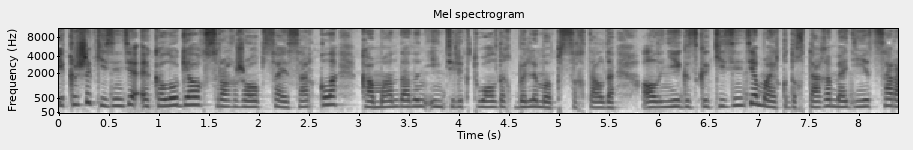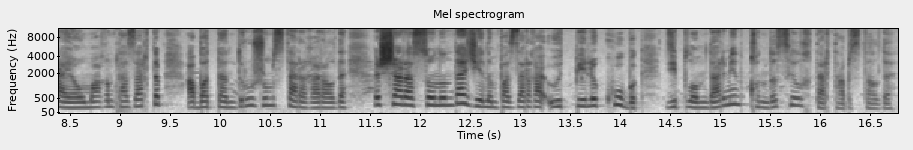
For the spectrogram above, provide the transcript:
екінші кезеңде экологиялық сұрақ жауап сайысы арқылы команданың интеллектуалдық білімі пысықталды. Ал негізгі кезеңде Майқұдықтағы мәдениет сарай аумағын тазартып, абаттандыру жұмыстары қаралды. Іс шара соңында жеңімпаздарға өтпелі кубок, дипломдар мен құнды сыйлықтар табысталды.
